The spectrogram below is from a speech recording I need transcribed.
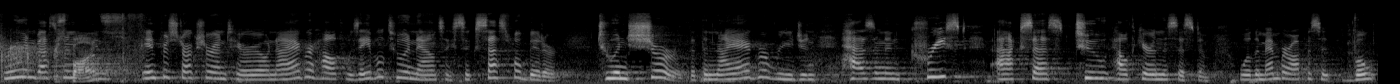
through investment Response? in Infrastructure Ontario, Niagara Health was able to announce a successful bidder to ensure that the Niagara region has an increased access to healthcare in the system. Will the member opposite vote?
